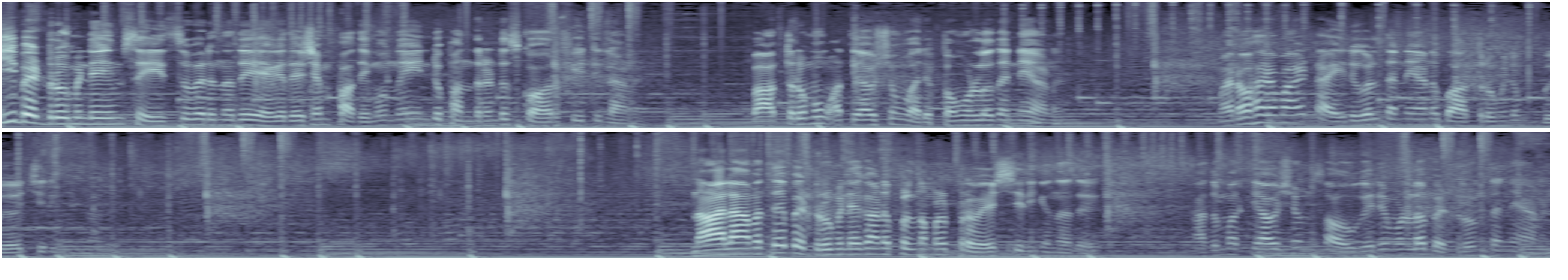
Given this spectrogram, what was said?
ഈ ബെഡ്റൂമിന്റെയും സൈസ് വരുന്നത് ഏകദേശം പതിമൂന്ന് ഇന്റു പന്ത്രണ്ട് സ്ക്വയർ ഫീറ്റിലാണ് ബാത്റൂമും അത്യാവശ്യം വലുപ്പമുള്ളത് തന്നെയാണ്. മനോഹരമായ ടൈലുകൾ തന്നെയാണ് ബാത്റൂമിലും ഉപയോഗിച്ചിരിക്കുന്നത്. നാലാമത്തെ ബെഡ്റൂമിലേക്കാണ് ഇപ്പോൾ നമ്മൾ പ്രവേശിച്ചിരിക്കുന്നത്. അതും അത്യാവശ്യം സൗകര്യമുള്ള ബെഡ്റൂം തന്നെയാണ്.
